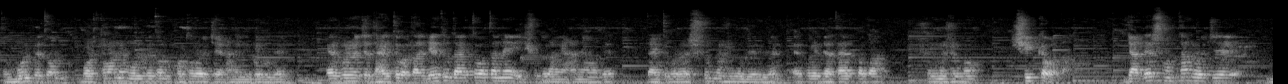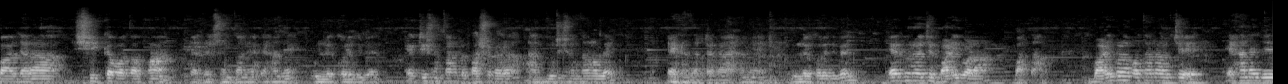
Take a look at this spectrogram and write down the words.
তো মূল বেতন, বর্তমানে মূল বেতন কত রয়েছে এখানে লিখে দিবেন এরপরে হচ্ছে দায়িত্ব ভাতা যেহেতু দায়িত্ব ভাতা নেই সুতরাং এখানে আমাদের দায়িত্ব ভাতা শূন্য শূন্য দিয়ে দিবেন। এরপরে যাতায়াত ভাতা শূন্য শূন্য। শিক্ষা ভাতা। যাদের সন্তান রয়েছে বা যারা শিক্ষা পান যাদের সন্তানের এখানে উল্লেখ করে দিবেন। একটি সন্তান হলে পাঁচশো টাকা, আর দুটি সন্তান হলে এক হাজার টাকা এখানে উল্লেখ করে দিবেন। এরপরে হচ্ছে বাড়ি ভাড়া ভাতা। বাড়ি ভাড়া কথাটা হচ্ছে, এখানে যে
